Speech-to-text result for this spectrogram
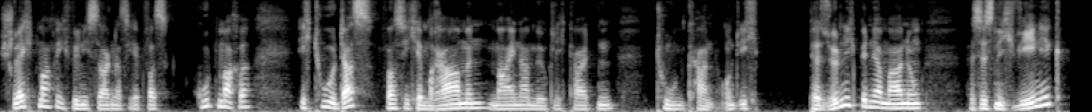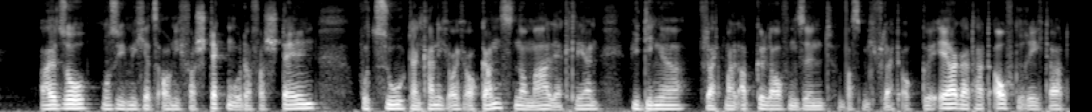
schlecht mache. Ich will nicht sagen, dass ich etwas gut mache. Ich tue das, was ich im Rahmen meiner Möglichkeiten tun kann. Und ich persönlich bin der Meinung, es ist nicht wenig, also muss ich mich jetzt auch nicht verstecken oder verstellen. Wozu? Dann kann ich euch auch ganz normal erklären, wie Dinge vielleicht mal abgelaufen sind, was mich vielleicht auch geärgert hat, aufgeregt hat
